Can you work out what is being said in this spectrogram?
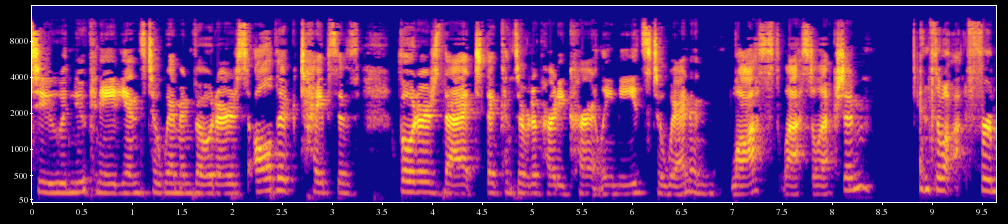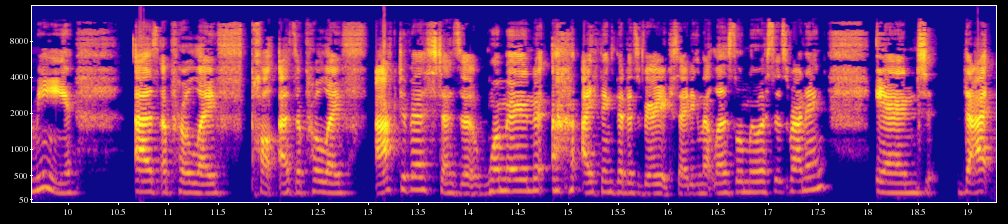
to new Canadians, to women voters, all the types of voters that the Conservative Party currently needs to win and lost last election. And so uh, for me, as a pro-life as a pro-life activist as a woman i think that it's very exciting that leslyn lewis is running and that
